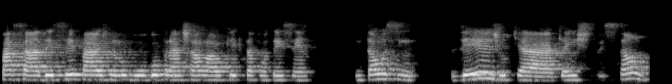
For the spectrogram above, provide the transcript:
passar, descer página no Google para achar lá o que está acontecendo. Então, assim, vejo que a, que a instituição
